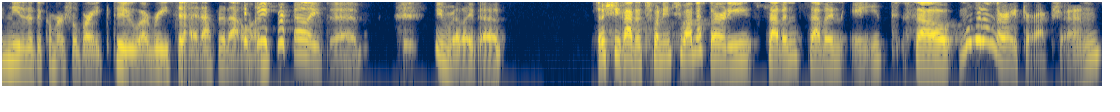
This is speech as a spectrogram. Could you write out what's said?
needed the commercial break to uh, reset after that one. He really did. He really did. So she got a 22 out of 30, 7, 7, 8. So moving in the right direction.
